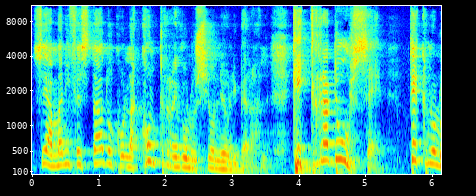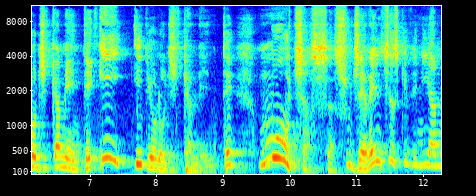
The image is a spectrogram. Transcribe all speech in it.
se ha manifestado con la contrarrevolución neoliberal, que traduce tecnológicamente y ideológicamente muchas sugerencias que venían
